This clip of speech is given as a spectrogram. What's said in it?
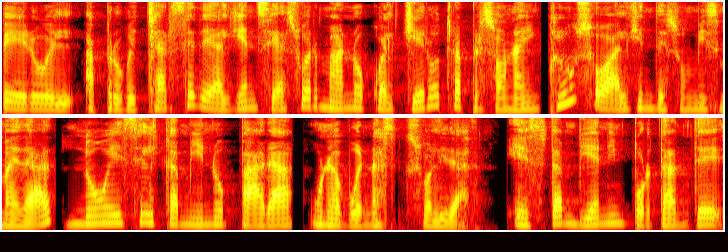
Pero el aprovecharse de alguien, sea su hermano o cualquier otra persona, incluso alguien de su misma edad, no es el camino para una buena sexualidad es también importante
